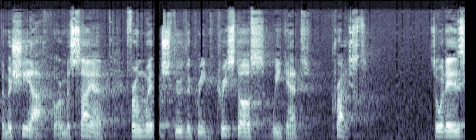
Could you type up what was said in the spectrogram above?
the Mashiach or Messiah, from which through the Greek Christos we get Christ. So it is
